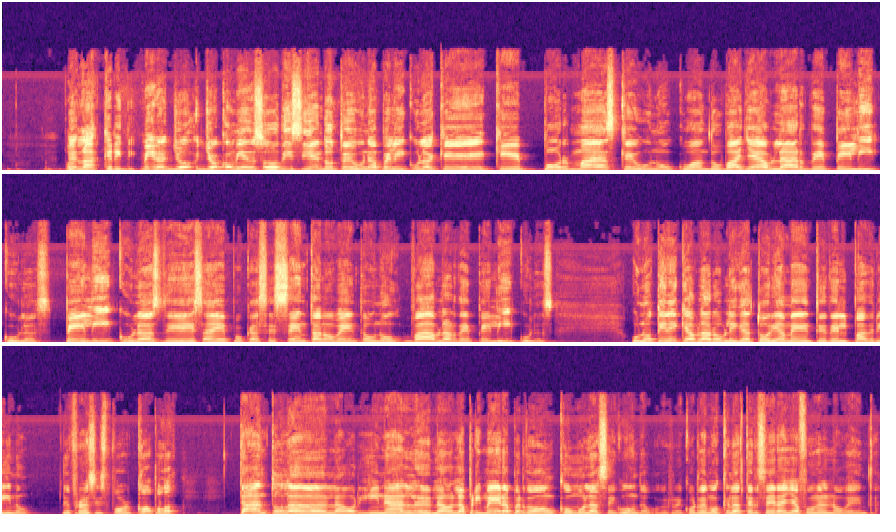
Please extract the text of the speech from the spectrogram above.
por Eh, las críticas. Mira, yo, yo comienzo diciéndote una película que, que por más que uno cuando vaya a hablar de películas, películas de esa época, 60, 90, uno va a hablar de películas, uno tiene que hablar obligatoriamente del Padrino, de Francis Ford Coppola, tanto la, la original, eh, la, la primera, perdón, como la segunda, porque recordemos que la tercera ya fue en el 90.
